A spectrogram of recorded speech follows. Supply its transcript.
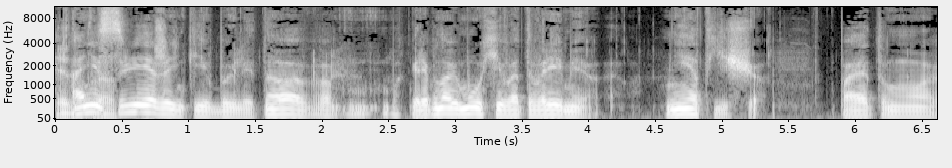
Они свеженькие были, но грибной мухи в это время нет еще. Поэтому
